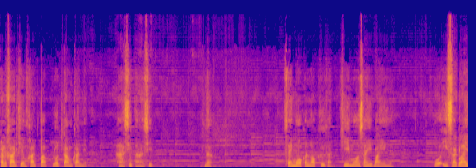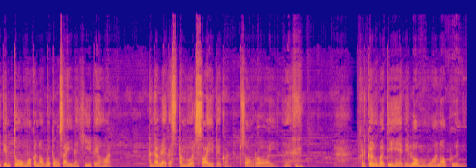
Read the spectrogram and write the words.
ขันขาดเข็มขัดปั๊บรถตามกันเนี่ยห้าสิบห้าสิบนะใส่หมวกกันน็อกคือกันขี่มอไซค์ไปเองเนี่ย โอ้อีสักไล่เต็มตัวหมวกกันน็อกบ่าต้องใส่นะขี่ไปหอด อันดับแรกก็ตำรวจซอยไปก่อนสองร้อยนะขันเกิดอุบัติเหตุนี่ล่มหัวนอกพื้นนี่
